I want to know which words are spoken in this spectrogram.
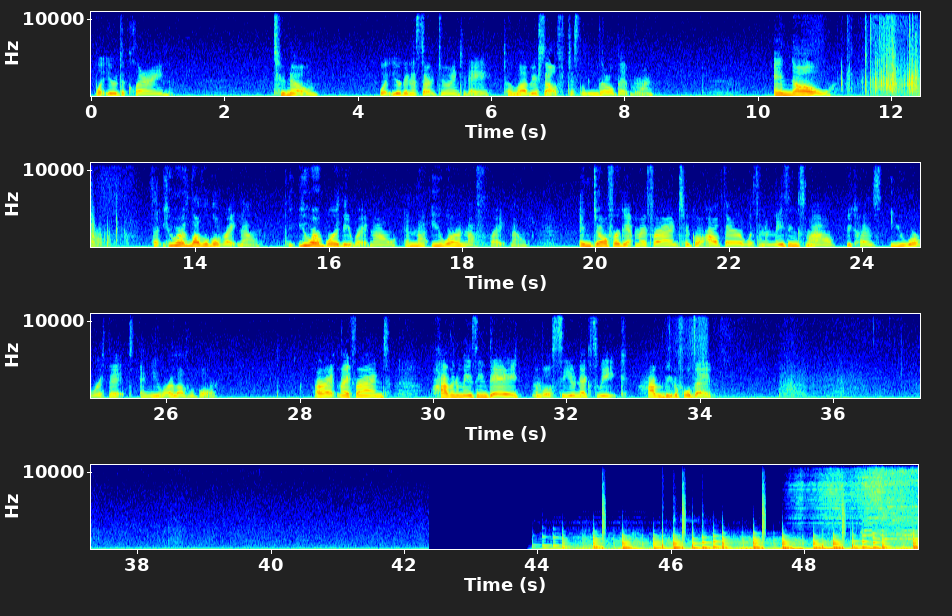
what you're declaring, to know what you're going to start doing today to love yourself just a little bit more. And know that you are lovable right now, that you are worthy right now, and that you are enough right now. And don't forget, my friend, to go out there with an amazing smile because you are worth it and you are lovable. All right, my friend, have an amazing day and we'll see you next week. Have a beautiful day.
